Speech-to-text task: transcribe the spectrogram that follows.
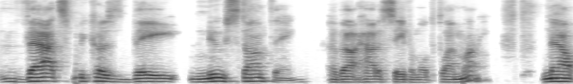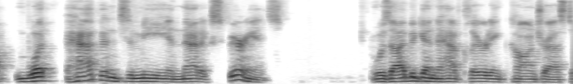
that's because they knew something about how to save and multiply money. Now, what happened to me in that experience was I began to have clarity and contrast,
